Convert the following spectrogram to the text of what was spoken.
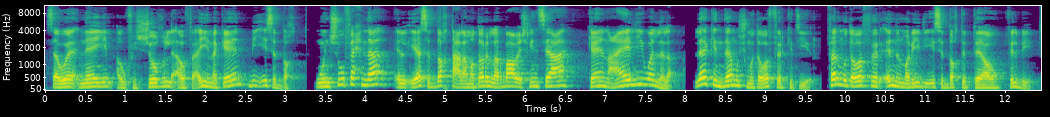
سواء نايم أو في الشغل أو في أي مكان بيقيس الضغط. ونشوف إحنا القياس الضغط على مدار ال 24 ساعة كان عالي ولا لأ. لكن ده مش متوفر كتير. فالمتوفر إن المريض يقيس الضغط بتاعه في البيت.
